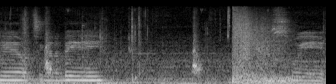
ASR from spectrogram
Here, what's it gonna be? Sweet.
